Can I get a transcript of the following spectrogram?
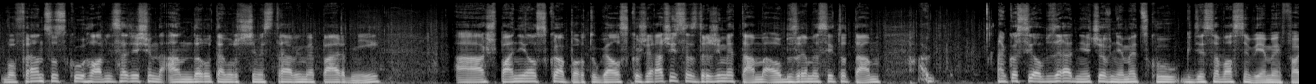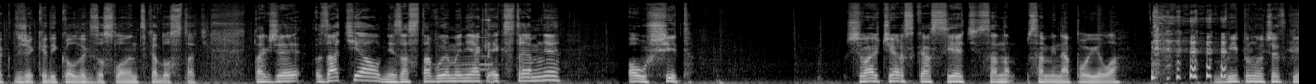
vo Francúzsku, hlavne sa teším na Andoru, tam určite strávime pár dní a Španielsko a Portugalsko, že radšej sa zdržíme tam a obzrieme si to tam, a ako si obzerať niečo v Nemecku, kde sa vlastne vieme fakt, že kedykoľvek zo Slovenska dostať. Takže zatiaľ nezastavujeme nejak extrémne. Oh shit. Švajčiarská sieť sa, na, sa mi napojila. Vypnú všetky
